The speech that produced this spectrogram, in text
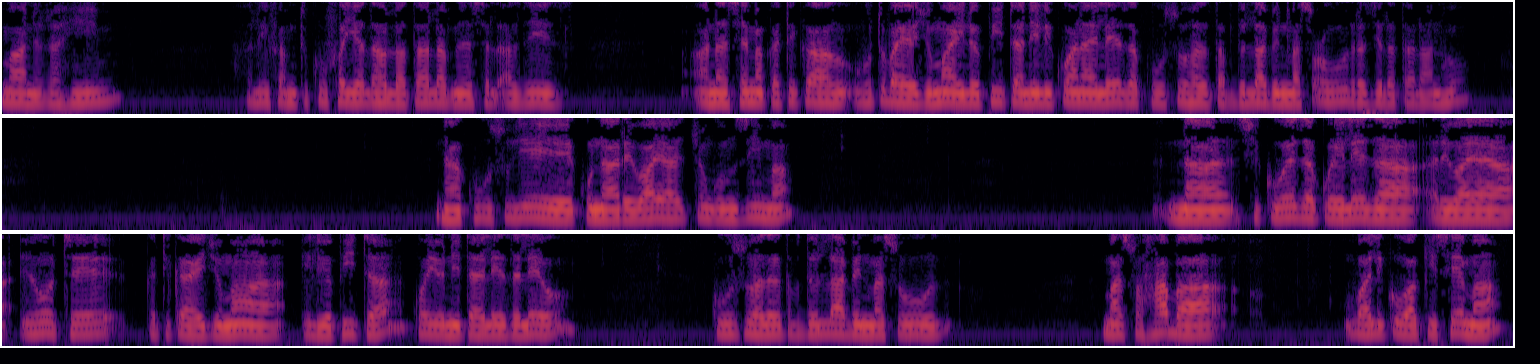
rahmani rahim halifa mtukufu ayadahullah taala bnasl aziz anasema katika hutuba ya jumaa iliyopita nilikuwa naeleza kuhusu harat abdullah bin masud raziallah taala anhu. Na kuhusu yeye kuna riwaya chungu mzima. Na sikuweza kueleza riwaya yote katika ijumaa iliyopita kwa hiyo nitaeleza leo kuhusu harat abdullah bin masud masahaba walikuwa wakisema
